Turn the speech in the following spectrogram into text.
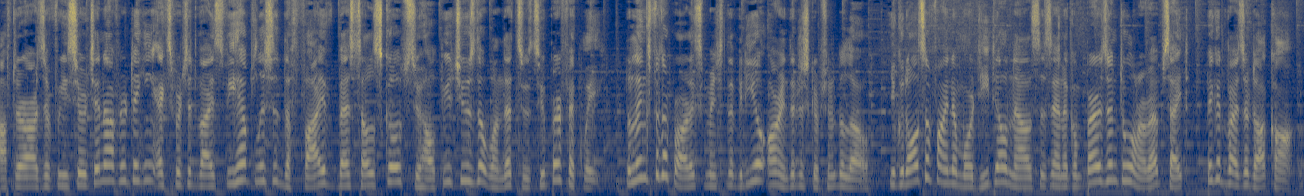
After hours of research and after taking experts' advice, we have listed the 5 best telescopes to help you choose the one that suits you perfectly. The links for the products mentioned in the video are in the description below. You could also find a more detailed analysis and a comparison tool on our website, pickadviser.com.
